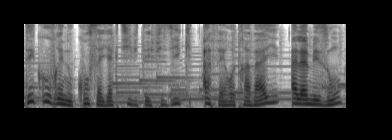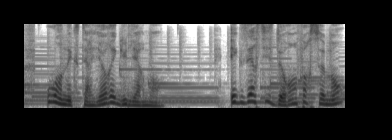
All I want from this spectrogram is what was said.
Découvrez nos conseils activités physiques à faire au travail, à la maison ou en extérieur régulièrement. Exercices de renforcement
